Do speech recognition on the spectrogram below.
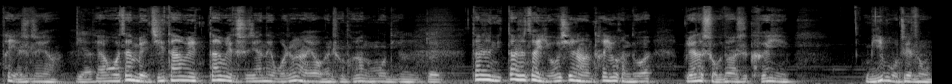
它也是这样。也对啊，我在每集单位单位的时间内，我仍然要完成同样的目的。嗯，对，但是你但是在游戏上，它有很多别的手段是可以弥补这种，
